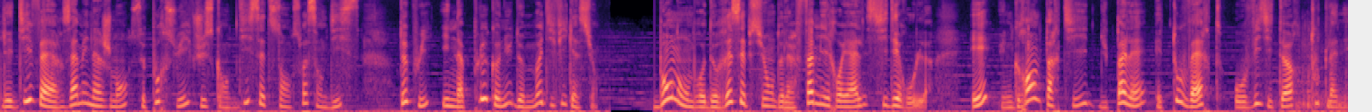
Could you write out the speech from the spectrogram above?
Les divers aménagements se poursuivent jusqu'en 1770 depuis, il n'a plus connu de modifications. Bon nombre de réceptions de la famille royale s'y déroulent et une grande partie du palais est ouverte aux visiteurs toute l'année.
